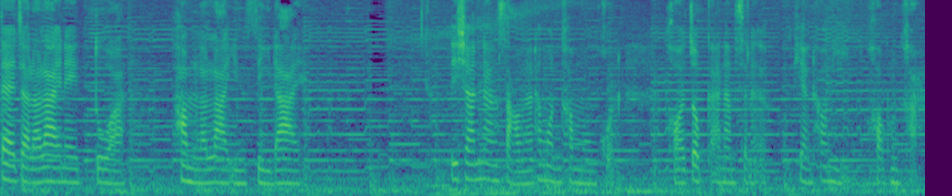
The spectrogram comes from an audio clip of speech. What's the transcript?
แต่จะละลายในตัวทำละลายอินทรีย์ได้ ดิฉันนางสาวนัทมนคำมงคล ขอจบการนำเสนอเพียงเท่านี้ ขอบคุณค่ะ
